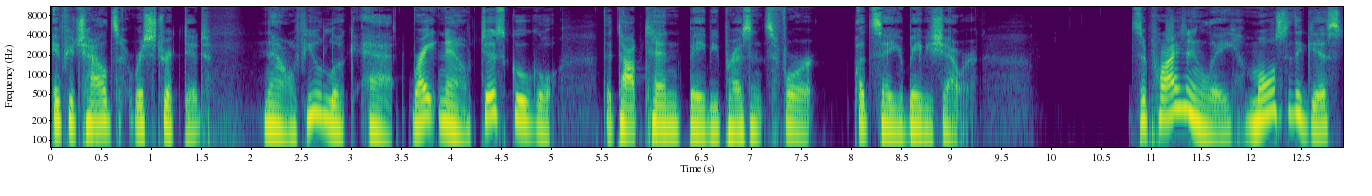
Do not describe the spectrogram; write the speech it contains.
If your child's restricted, now if you look at right now, just Google the top 10 baby presents for, let's say, your baby shower. Surprisingly, most of the gifts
